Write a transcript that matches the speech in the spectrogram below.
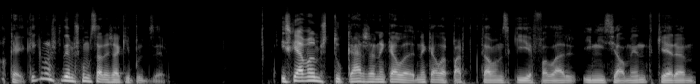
Ok, o que é que nós podemos começar já aqui por dizer? E se calhar vamos tocar já naquela, naquela parte que estávamos aqui a falar inicialmente, que era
